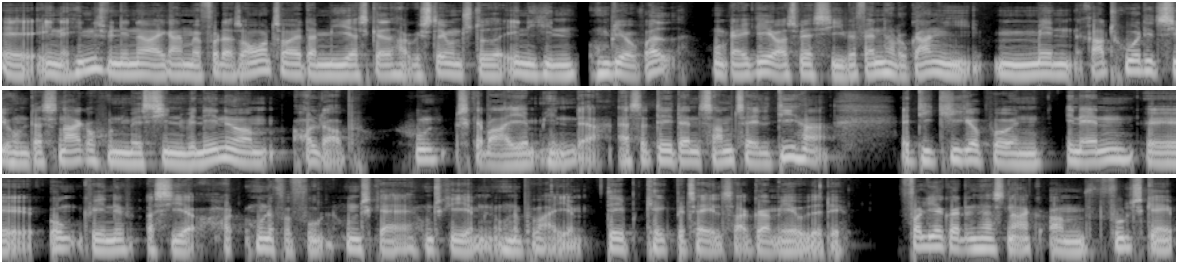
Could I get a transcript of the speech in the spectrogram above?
øh, en af hendes veninder er i gang med at få deres overtøj, da Mia Skadhauke Stævn støder ind i hende. Hun bliver jo vred. Hun reagerer også ved at sige, hvad fanden har du gang i? Men ret hurtigt siger hun, der snakker hun med sin veninde om, hold op, hun skal bare hjem hende der. Altså det er den samtale, de har, at de kigger på en, en anden øh, ung kvinde og siger, hun er for fuld, hun skal, hun skal hjem, hun er på vej hjem. Det kan ikke betale sig at gøre mere ud af det. For lige at gøre den her snak om fuldskab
